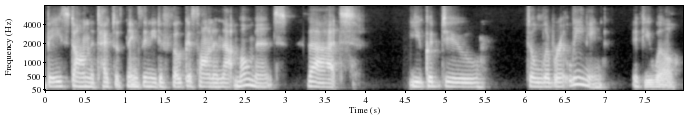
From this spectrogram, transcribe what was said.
based on the types of things they need to focus on in that moment that you could do deliberate leaning if you will.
